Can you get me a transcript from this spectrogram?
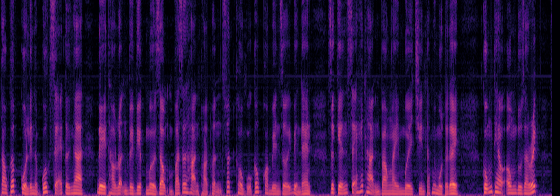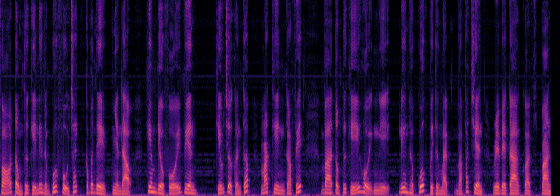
cao cấp của Liên Hợp Quốc sẽ tới Nga để thảo luận về việc mở rộng và gia hạn thỏa thuận xuất khẩu ngũ cốc qua biên giới Biển Đen, dự kiến sẽ hết hạn vào ngày 19 tháng 11 tới đây. Cũng theo ông Duzaric, Phó Tổng Thư ký Liên Hợp Quốc phụ trách các vấn đề nhân đạo, kiêm điều phối viên cứu trợ khẩn cấp Martin Griffith và Tổng Thư ký Hội nghị Liên Hợp Quốc về Thương mại và Phát triển Rebecca Garbran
